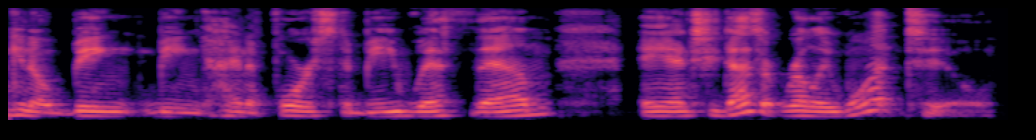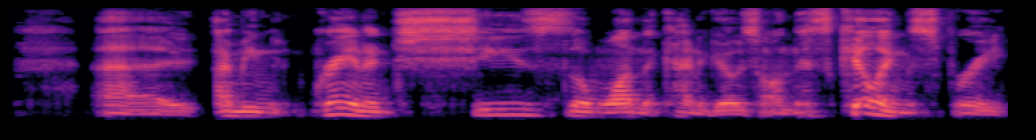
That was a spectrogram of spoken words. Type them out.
you know being being kind of forced to be with them and she doesn't really want to uh, I mean, granted, she's the one that kind of goes on this killing spree,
